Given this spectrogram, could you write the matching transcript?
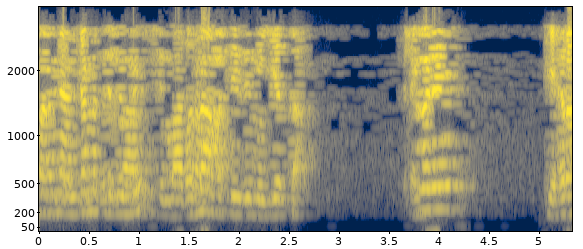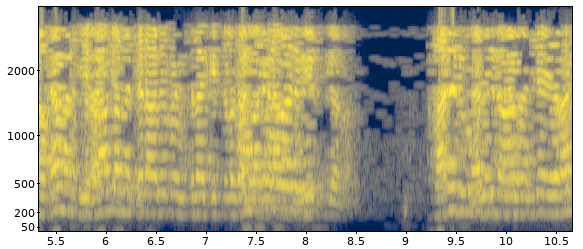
പറഞ്ഞ അഞ്ചെണ്ണത്തിൽ നിന്ന് ഒന്നാമത്തേത് നെയ്യത്താണ് ഇവിടെ ഇഹ്റാം എന്ന മനസ്സിലാക്കിയിട്ടുള്ളത് പല രൂപത്തിലാണ് എന്റെ ഇറാൻ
